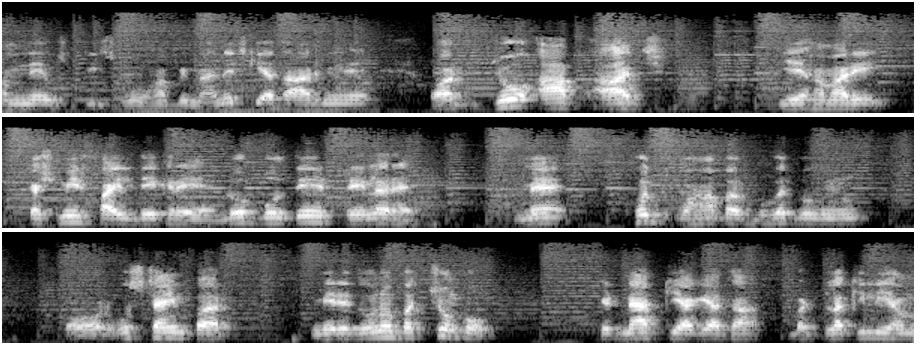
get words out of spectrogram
हमने उस चीज़ को वहाँ पे मैनेज किया था आर्मी में। और जो आप आज ये हमारी कश्मीर फ़ाइल देख रहे हैं, लोग बोलते हैं ट्रेलर है। मैं खुद वहाँ पर भुगत भुगी हूँ और उस टाइम पर मेरे दोनों बच्चों को किडनैप किया गया था बट लकीली हम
